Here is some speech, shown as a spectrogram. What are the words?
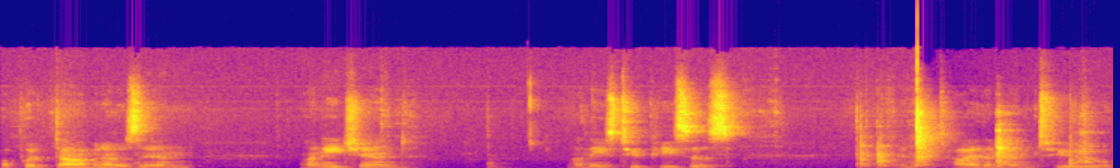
I'll put dominoes in on each end on these two pieces and then tie them into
